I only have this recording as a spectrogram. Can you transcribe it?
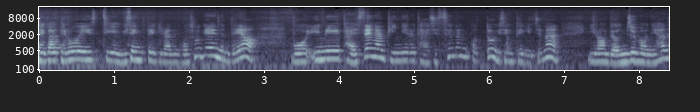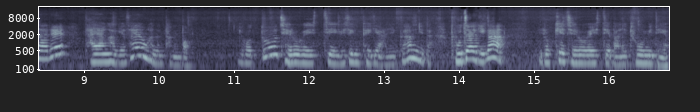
제가 제로웨이스트의 위생팩이라는 걸 소개했는데요. 뭐 이미 발생한 비닐을 다시 쓰는 것도 위생팩이지만 이런 면주머니 하나를 다양하게 사용하는 방법. 이것도 제로웨이스트의 위생팩이 아닐까 합니다. 보자기가 이렇게 제로웨이스트에 많이 도움이 돼요.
